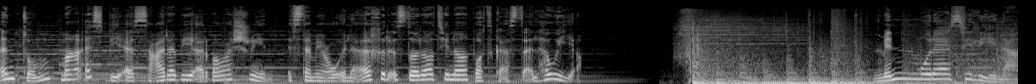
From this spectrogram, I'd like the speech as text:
أنتم مع إس بي إس عربي 24 استمعوا إلى آخر إصداراتنا بودكاست الهوية. من مراسلينا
